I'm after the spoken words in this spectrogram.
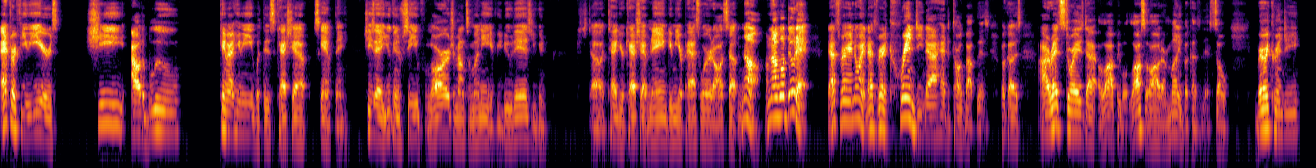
after a few years, she out of the blue came at me with this Cash App scam thing. She said you can receive large amounts of money if you do this. You can uh, tag your Cash App name, give me your password, all that stuff. No, I'm not gonna do that. That's very annoying. That's very cringy that I had to talk about this because I read stories that a lot of people lost a lot of their money because of this. So very cringy,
